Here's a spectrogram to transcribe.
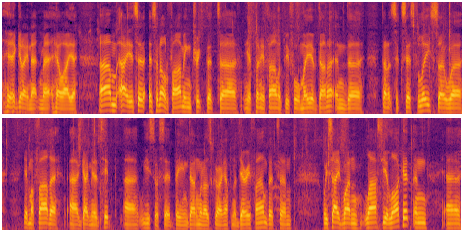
Yeah, g'day Nat and Matt, how are you? Um, hey, it's, a, it's an old farming trick that uh, yeah, plenty of farmers before me have done it and uh, done it successfully. So, uh, yeah, my father uh, gave me the tip. Uh, we used to see it being done when I was growing up on a dairy farm, but um, we saved one last year like it, and uh,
